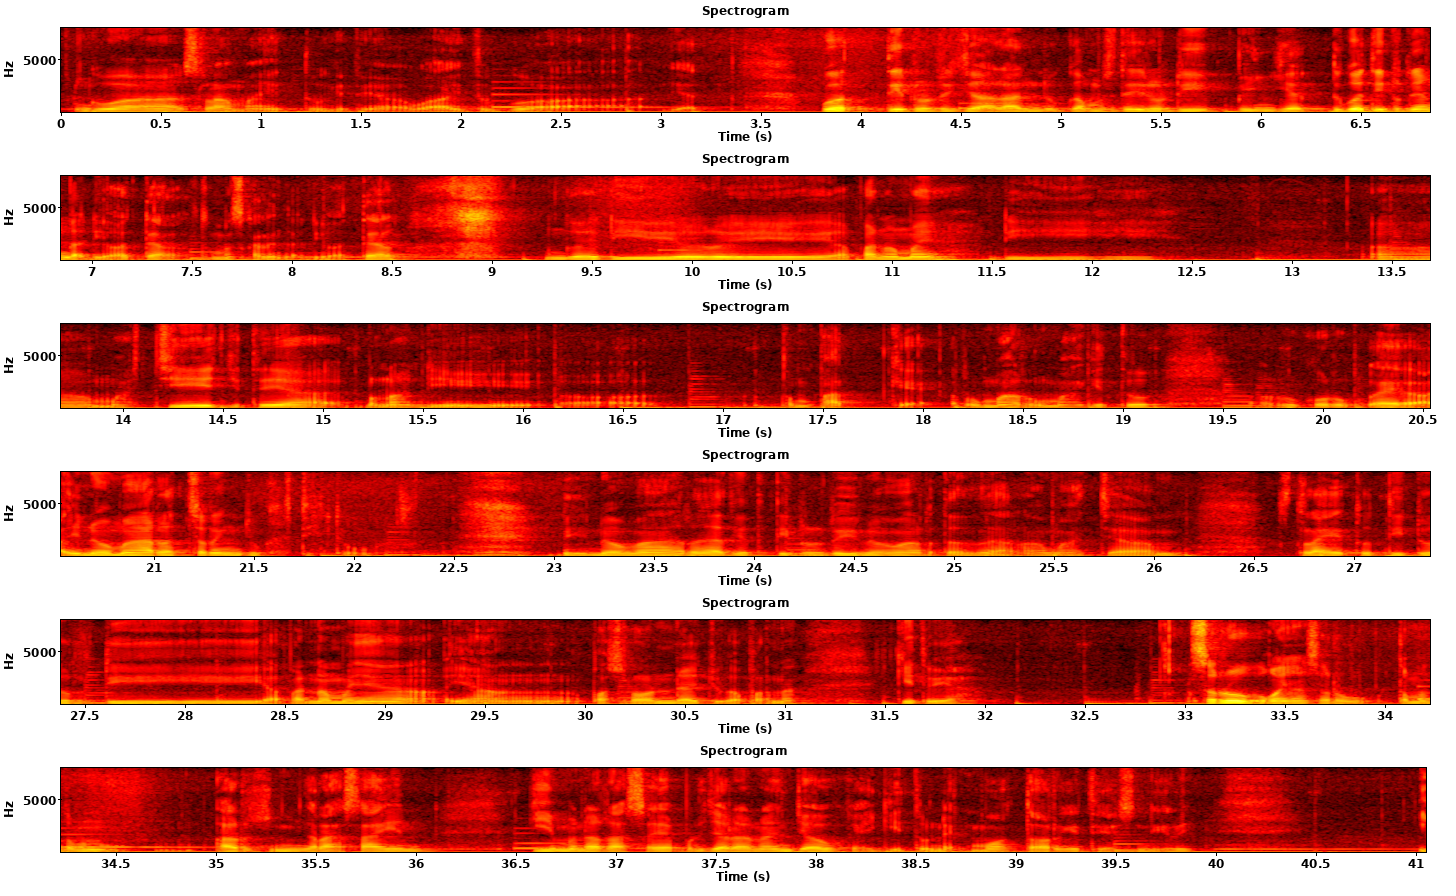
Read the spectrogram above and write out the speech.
gue selama itu gitu ya. Wah itu gue ya gue tidur di jalan juga mesti tidur di pinggir gue tidurnya nggak di hotel sama sekali nggak di hotel. Gue di apa namanya di uh, masjid gitu ya pernah di uh, tempat kayak rumah-rumah gitu ruko-ruko kayak Indomaret sering juga di Indomaret. Di Indomaret gitu tidur di Indomaret segala macam. Setelah itu tidur di apa namanya yang pos ronda juga pernah gitu ya. Seru pokoknya seru. Teman-teman harus ngerasain gimana rasanya perjalanan jauh kayak gitu naik motor gitu ya sendiri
